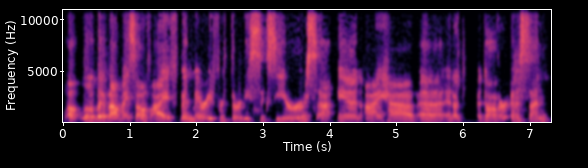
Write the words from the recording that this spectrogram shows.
Well, a little bit about myself. I've been married for 36 years uh, and I have a, a, daughter and a son.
